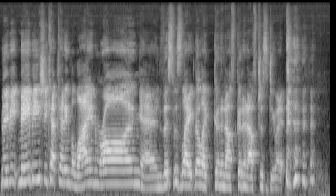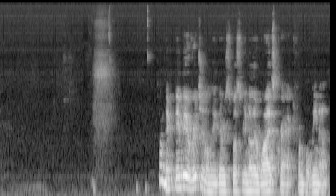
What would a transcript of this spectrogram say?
Maybe maybe she kept getting the line wrong and this was like they're like good enough, good enough, just do it. Oh, well, maybe originally there was supposed to be another wisecrack from Billina.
